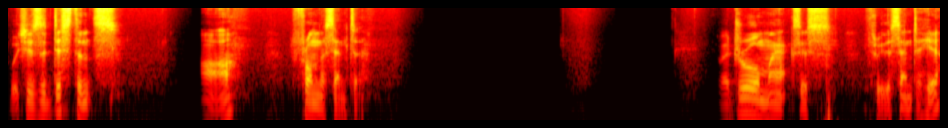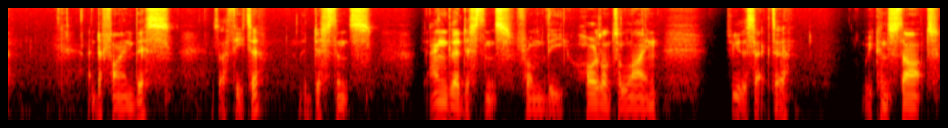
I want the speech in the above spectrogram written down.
which is the distance r from the center. I draw my axis through the center here and define this as a theta, the distance, the angular distance from the horizontal line to the sector, we can start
